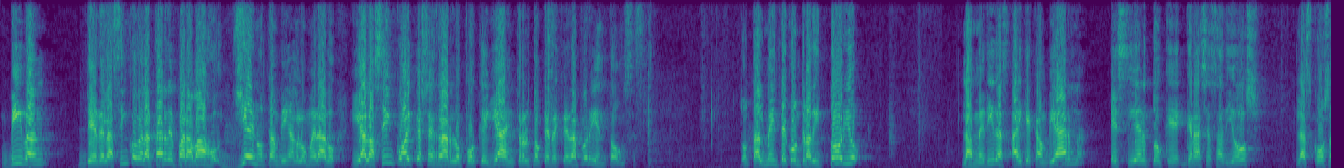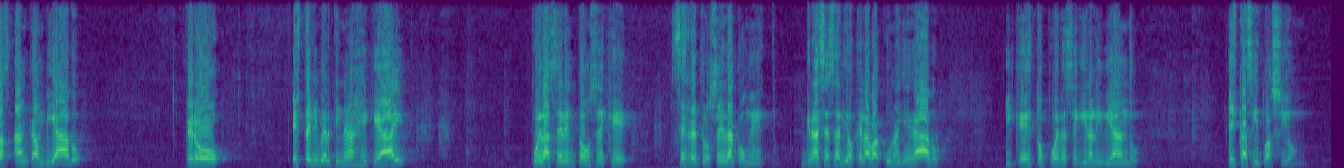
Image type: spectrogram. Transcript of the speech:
vivan desde las 5 de la tarde para abajo, lleno también aglomerado, y a las 5 hay que cerrarlo porque ya entró el toque de queda, pero y entonces, totalmente contradictorio, las medidas hay que cambiarlas, es cierto que gracias a Dios las cosas han cambiado, pero este libertinaje que hay puede hacer entonces que se retroceda con esto. Gracias a Dios que la vacuna ha llegado, y que esto puede seguir aliviando esta situación.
